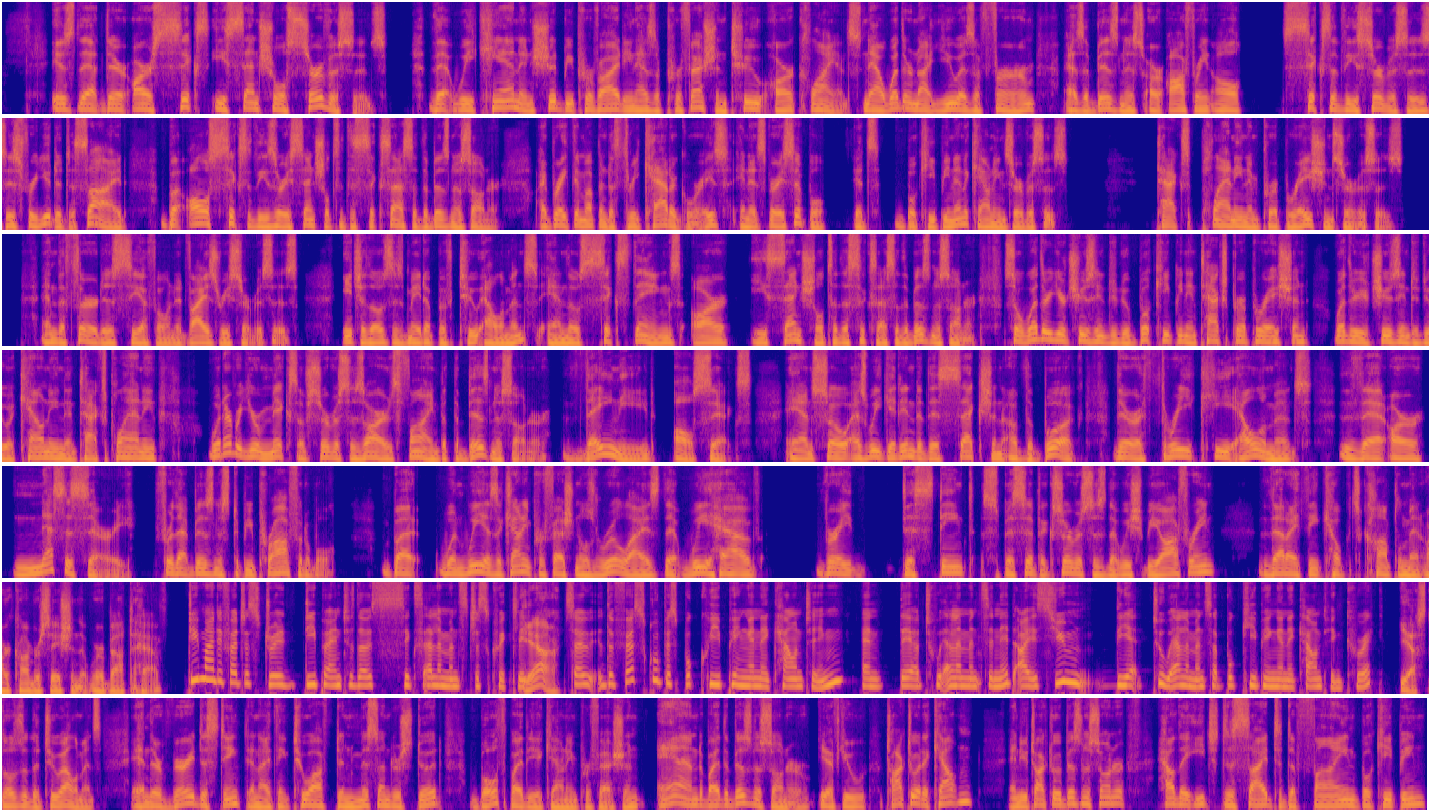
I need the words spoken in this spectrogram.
is that there are six essential services that we can and should be providing as a profession to our clients. Now, whether or not you as a firm, as a business, are offering all six of these services is for you to decide, but all six of these are essential to the success of the business owner. I break them up into three categories, and it's very simple it's bookkeeping and accounting services, tax planning and preparation services, and the third is CFO and advisory services. Each of those is made up of two elements, and those six things are essential to the success of the business owner. So, whether you're choosing to do bookkeeping and tax preparation, whether you're choosing to do accounting and tax planning, whatever your mix of services are is fine, but the business owner, they need all six. And so as we get into this section of the book, there are three key elements that are necessary for that business to be profitable. But when we as accounting professionals realize that we have very distinct, specific services that we should be offering, that I think helps complement our conversation that we're about to have. Do you mind if I just drill deeper into those six elements just quickly? Yeah. So the first group is bookkeeping and accounting, and there are two elements in it. I assume the two elements are bookkeeping and accounting, correct? Yes, those are the two elements. And they're very distinct and I think too often misunderstood, both by the accounting profession and by the business owner. If you talk to an accountant and you talk to a business owner, how they each decide to define bookkeeping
